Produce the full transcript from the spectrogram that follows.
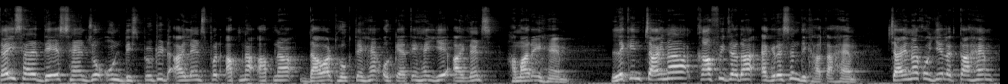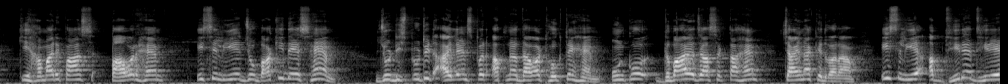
कई सारे देश हैं जो उन डिस्प्यूटेड आइलैंड्स पर अपना अपना दावा ठोकते हैं और कहते हैं, ये आइलैंड्स हमारे हैं। लेकिन चाइना काफ़ी ज़्यादा एग्रेशन दिखाता है। चाइना को यह लगता है कि हमारे पास पावर है, इसलिए जो बाकी देश हैं, जो डिस्प्यूटेड आइलैंड्स पर अपना दावा ठोकते हैं, उनको दबाया जा सकता है चाइना के द्वारा। इसलिए अब धीरे धीरे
